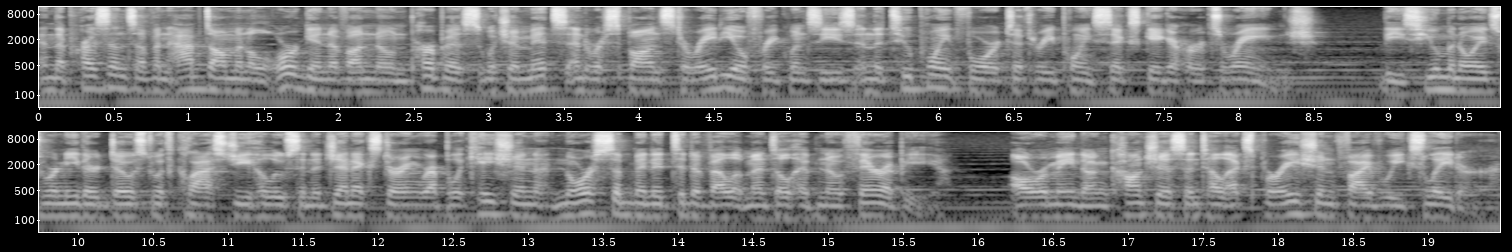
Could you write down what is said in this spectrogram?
and the presence of an abdominal organ of unknown purpose which emits and responds to radio frequencies in the 2.4 to 3.6 GHz range. These humanoids were neither dosed with Class G hallucinogenics during replication nor submitted to developmental hypnotherapy. All remained unconscious until expiration five weeks later.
